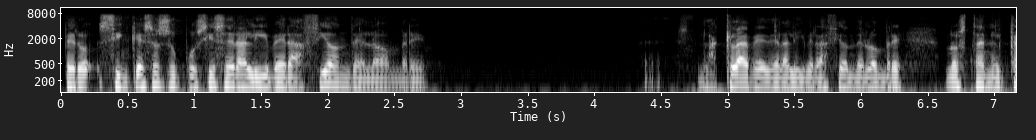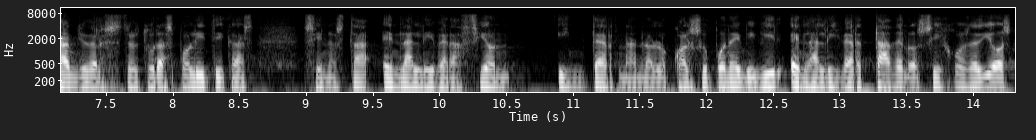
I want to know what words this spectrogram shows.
pero sin que eso supusiese la liberación del hombre. La clave de la liberación del hombre no está en el cambio de las estructuras políticas, sino está en la liberación interna, lo cual supone vivir en la libertad de los hijos de Dios,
